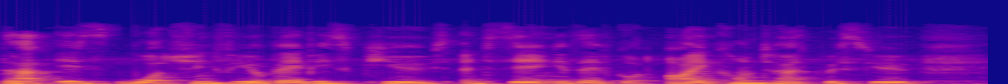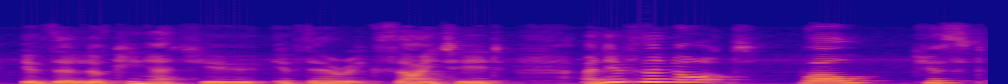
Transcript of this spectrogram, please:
That is watching for your baby's cues and seeing if they've got eye contact with you, if they're looking at you, if they're excited. And if they're not, well, just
